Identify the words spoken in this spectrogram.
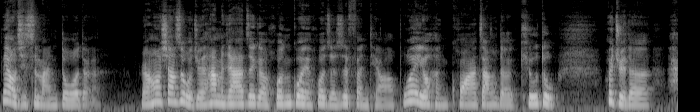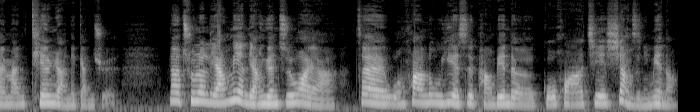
料，其实蛮多的。然后像是我觉得他们家这个荤桂或者是粉条，不会有很夸张的 Q 度，会觉得还蛮天然的感觉。那除了凉面凉圆之外啊，在文化路夜市旁边的国华街巷子里面呢，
